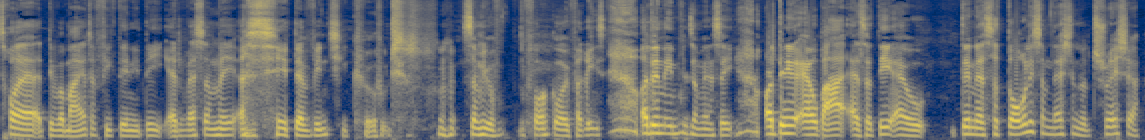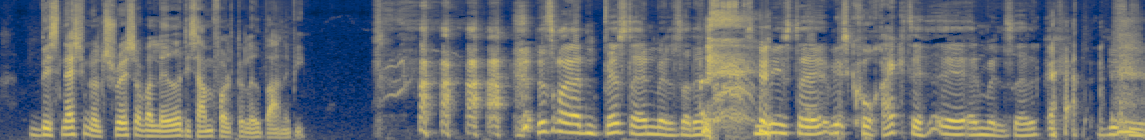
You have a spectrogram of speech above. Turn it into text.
tror jeg, at det var mig, der fik den idé, at hvad så med at se Da Vinci Code, som jo foregår i Paris, og den indvilder med at se, og det er jo bare, altså det er jo, den er så dårlig som National Treasure, hvis National Treasure var lavet af de samme folk, der lavede Barnaby. det tror jeg er den bedste anmeldelse af det. Den mest, uh, mest korrekte uh, anmeldelse af det. Virkelig,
